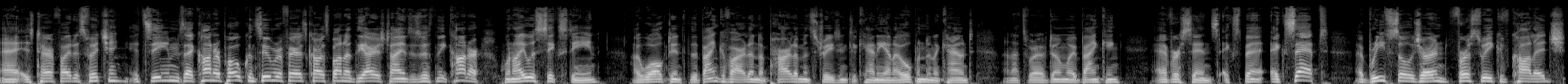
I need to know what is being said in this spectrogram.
uh, is terrified of switching. It seems uh, Conor Pope, Consumer Affairs correspondent at the Irish Times, is with me. Conor, when I was 16, I walked into the Bank of Ireland on Parliament Street in Kilkenny and I opened an account, and that's where I've done my banking ever since. Expe- except a brief sojourn, first week of college,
